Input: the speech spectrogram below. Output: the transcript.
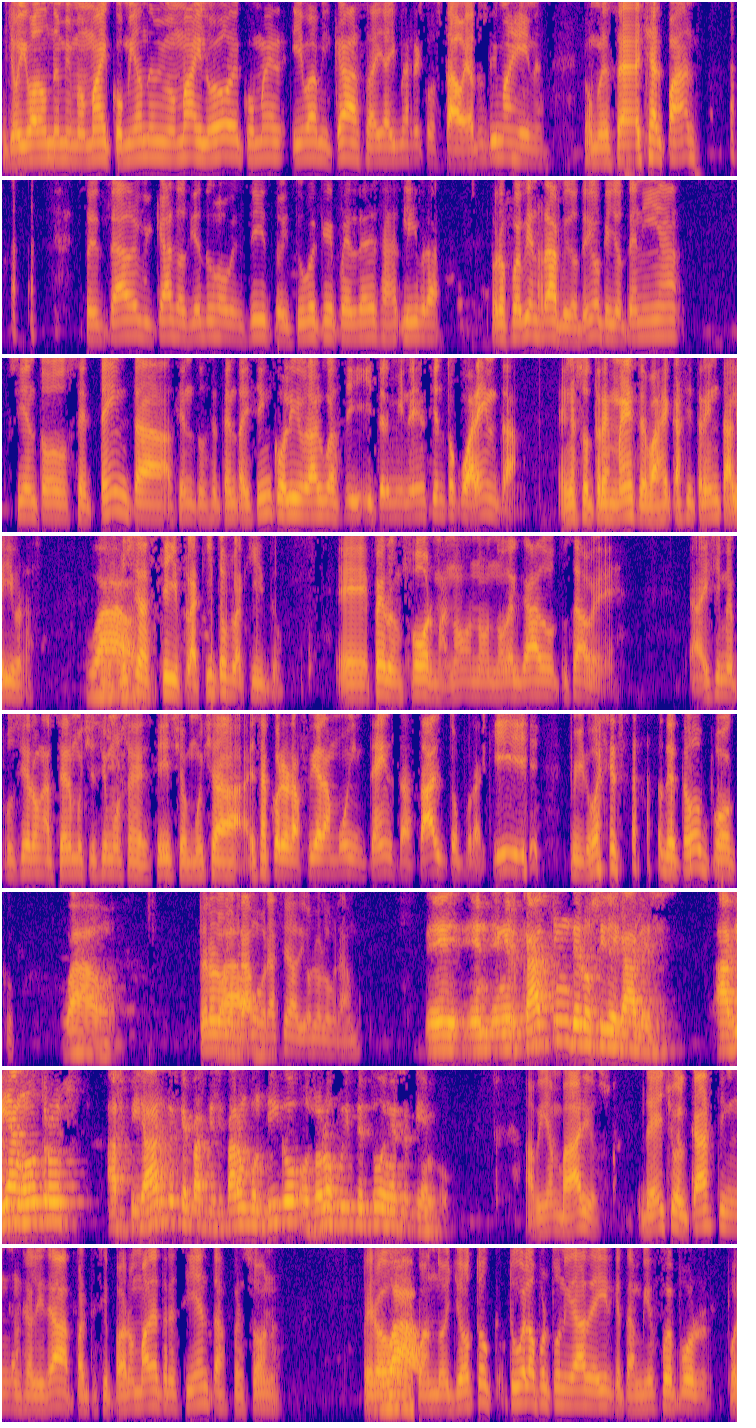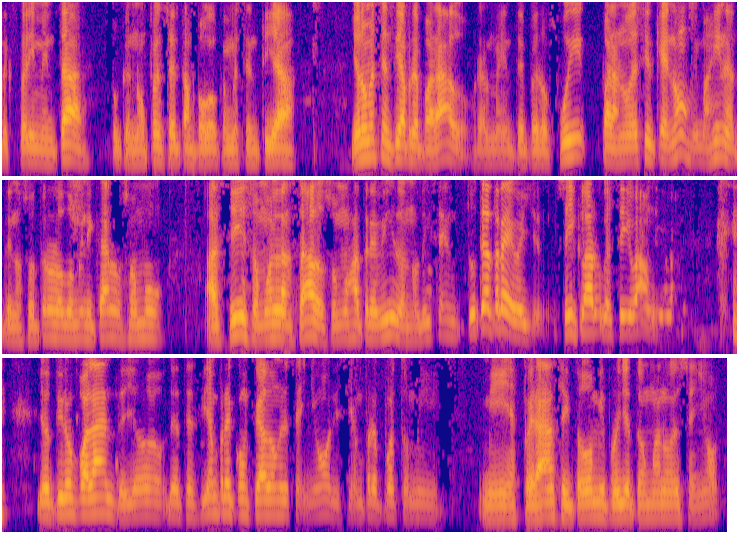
Yo iba donde mi mamá y comía donde mi mamá y luego de comer iba a mi casa y ahí me recostaba. Ya tú te imaginas, comencé a echar pan sentado en mi casa siendo un jovencito y tuve que perder esas libras, pero fue bien rápido. Te digo que yo tenía 170, 175 libras, algo así, y terminé en 140 en esos tres meses, bajé casi 30 libras. Wow. Entonces así, flaquito, flaquito, eh, pero en forma, no, no, no delgado, tú sabes. Ahí sí me pusieron a hacer muchísimos ejercicios, mucha, esa coreografía era muy intensa, salto por aquí, pirueta, de todo un poco. Wow. Pero lo logramos, gracias a Dios lo logramos. Eh, en, el casting de los ilegales, ¿habían otros aspirantes que participaron contigo o solo fuiste tú en ese tiempo? Habían varios. De hecho, el casting en realidad participaron más de 300 personas. Pero cuando yo tuve la oportunidad de ir, que también fue por, por experimentar, porque no pensé tampoco que me sentía, yo no me sentía preparado realmente, pero fui para no decir que no. Imagínate, nosotros los dominicanos somos así, somos lanzados, somos atrevidos. Nos dicen, ¿tú te atreves? sí, claro que sí, vamos. yo tiro para adelante. Yo desde siempre he confiado en el Señor y siempre he puesto mi, mi esperanza y todo mi proyecto en manos del Señor.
